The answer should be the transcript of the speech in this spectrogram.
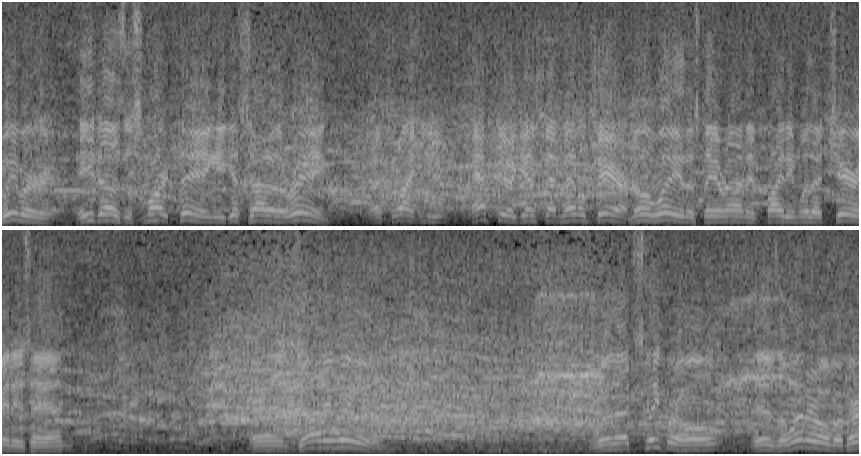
Weaver, he does a smart thing. He gets out of the ring. That's right. You have to against that metal chair. No way to stay around and fight him with that chair in his hand. And Johnny Weaver, with that sleeper hole, is the winner over Baron.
